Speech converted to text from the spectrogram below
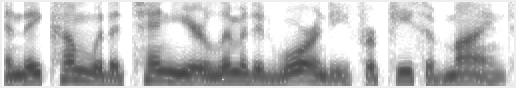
and they come with a 10-year limited warranty for peace of mind.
